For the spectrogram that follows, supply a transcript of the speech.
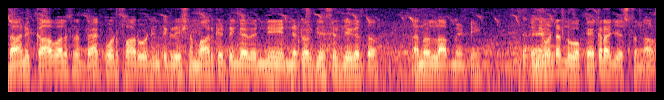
దానికి కావాల్సిన బ్యాక్వర్డ్ ఫార్వర్డ్ ఇంటిగ్రేషన్ మార్కెటింగ్ అవన్నీ నెట్వర్క్ చేసేది చేయగలుగుతావు. దానివల్ల లాభం ఏంటి? నేను ఏమంటారు? నువ్వు ఒక ఎకరా చేస్తున్నావు.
